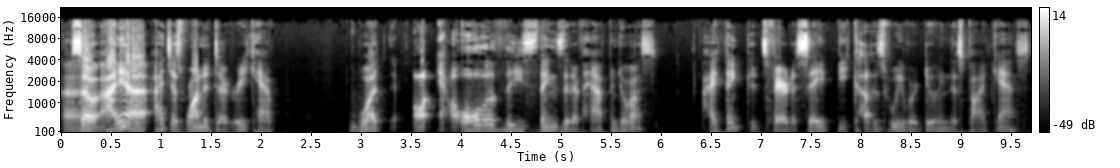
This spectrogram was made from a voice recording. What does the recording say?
Um, so I uh, I just wanted to recap what all, all of these things that have happened to us. I think it's fair to say because we were doing this podcast,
